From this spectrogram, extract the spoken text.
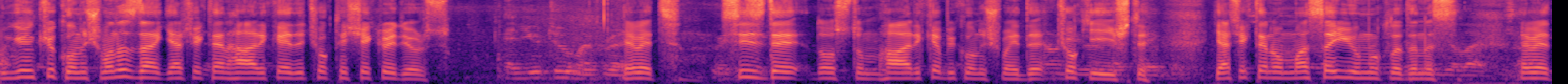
Bugünkü konuşmanız da gerçekten harikaydı. Çok teşekkür ediyoruz. Evet, siz de dostum harika bir konuşmaydı. Çok iyi işti. Gerçekten o masayı yumrukladınız. Evet,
